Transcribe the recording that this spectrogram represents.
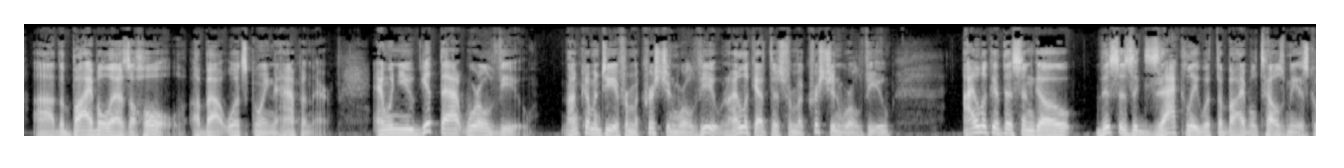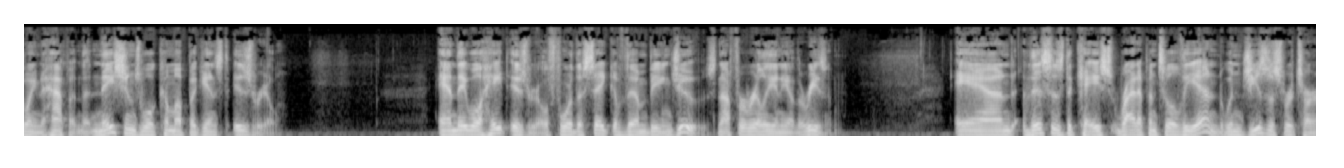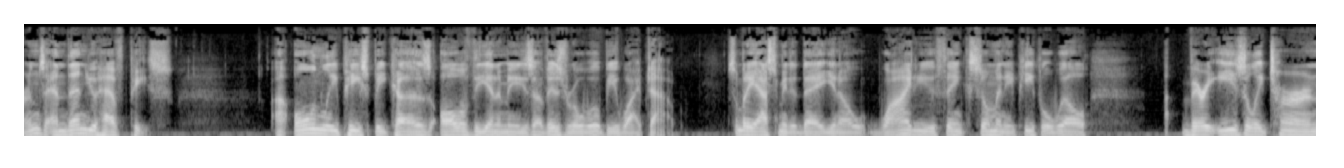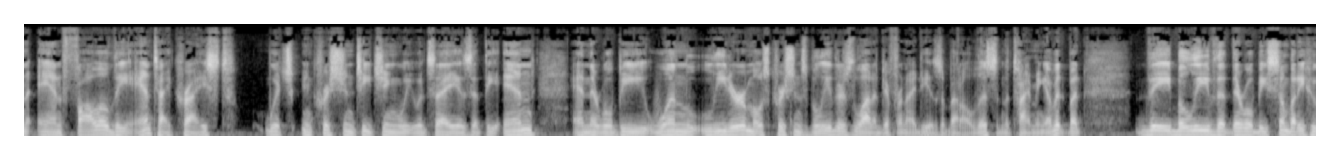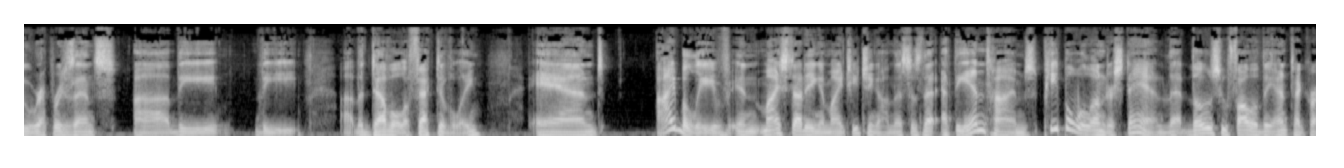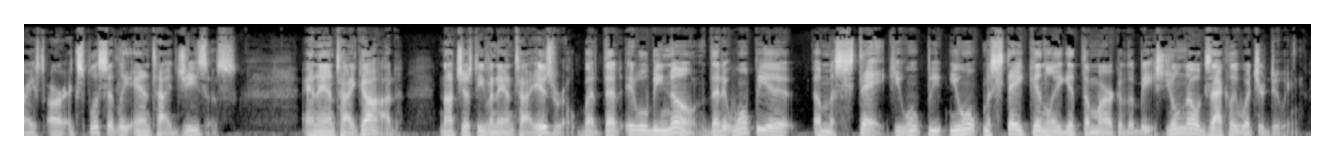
Uh, the Bible as a whole about what's going to happen there. And when you get that worldview, I'm coming to you from a Christian worldview. When I look at this from a Christian worldview, I look at this and go, this is exactly what the Bible tells me is going to happen, that nations will come up against Israel and they will hate Israel for the sake of them being Jews, not for really any other reason. And this is the case right up until the end when Jesus returns, and then you have peace. Uh, only peace because all of the enemies of Israel will be wiped out. Somebody asked me today, you know, why do you think so many people will very easily turn and follow the Antichrist which in Christian teaching we would say is at the end, and there will be one leader. Most Christians believe there's a lot of different ideas about all this and the timing of it, but they believe that there will be somebody who represents uh, the the uh, the devil effectively, and I believe in my studying and my teaching on this is that at the end times, people will understand that those who follow the Antichrist are explicitly anti Jesus and anti God, not just even anti Israel, but that it will be known that it won't be a, a mistake. You won't be you won't mistakenly get the mark of the beast. You'll know exactly what you're doing.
